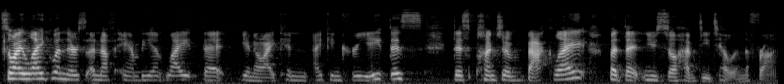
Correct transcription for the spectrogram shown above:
So I like when there's enough ambient light that you know I can I can create this this punch of backlight, but that you still have detail in the front.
